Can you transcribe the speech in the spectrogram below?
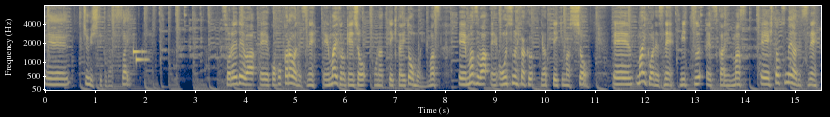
えー、注意してください。それでは、えー、ここからはですね、えマイクの検証を行っていきたいと思います。えまずは、え音質の比較やっていきましょう。えー、マイクはですね、3つ、使います。えー、1つ目はですね、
